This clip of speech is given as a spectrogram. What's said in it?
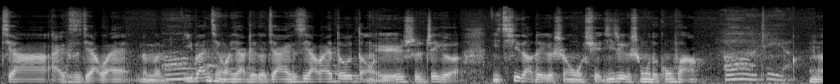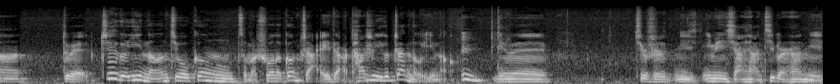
加 x 加 y。那么一般情况下，这个加 x 加 y 都等于是这个你弃掉这个生物血姬这个生物的攻防。哦，这样。嗯，对，这个异能就更怎么说呢？更窄一点，它是一个战斗异能。嗯，因为就是你，因为你想想，基本上你。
